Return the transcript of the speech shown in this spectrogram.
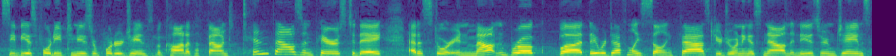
CBS 42 News reporter James McConaughey found 10,000 pairs today at a store in Mountain Brook, but they were definitely selling fast. You're joining us now in the newsroom, James.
